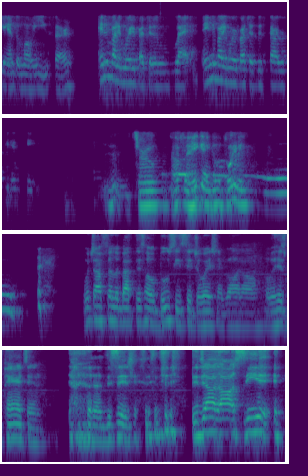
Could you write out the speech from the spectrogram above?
scandal on you, sir. Anybody nobody worried about your black. Anybody nobody worried about your discography this week. mm, True. I'm saying he can't do 20. What y'all feel about this whole Boosie situation going on with his parenting decision? Did y'all all see it?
